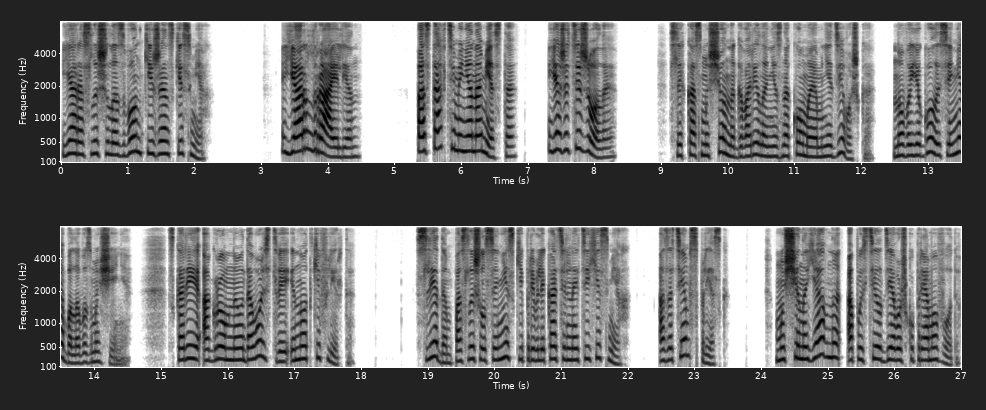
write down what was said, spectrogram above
Я расслышала звонкий женский смех. «Ярл Райлен, поставьте меня на место, я же тяжелая. Слегка смущенно говорила незнакомая мне девушка, но в ее голосе не было возмущения. Скорее, огромное удовольствие и нотки флирта. Следом послышался низкий привлекательный тихий смех, а затем всплеск. Мужчина явно опустил девушку прямо в воду.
